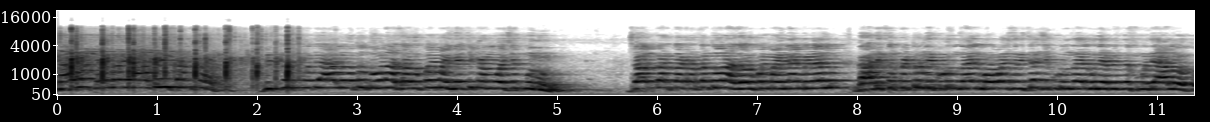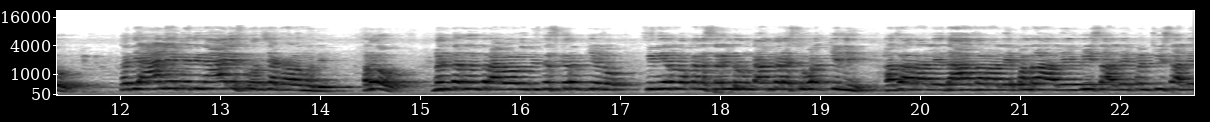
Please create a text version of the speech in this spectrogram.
नावं ठेवणारे आजही सांगतात. बिझनेस मध्ये आलो होतो दोन हजार रुपये महिन्याची कमवायचे म्हणून. जॉब करता करता दोन हजार रुपये महिना मिळेल. गाडीचं पेट्रोल इकडून जाईल मोबाईल रिचार्ज इकडून जाईल म्हणजे बिझनेस मध्ये आलो होतो. कधी आले कधी नाही आले सुरुवातीच्या काळामध्ये. हॅलो नंतर नंतर हळूहळू बिझनेस करत गेलो. सिनियर लोकांना सरेंडर होऊन काम करायला सुरुवात केली हजार आले दहा हजार आले पंधरा आले वीस आले पंचवीस आले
